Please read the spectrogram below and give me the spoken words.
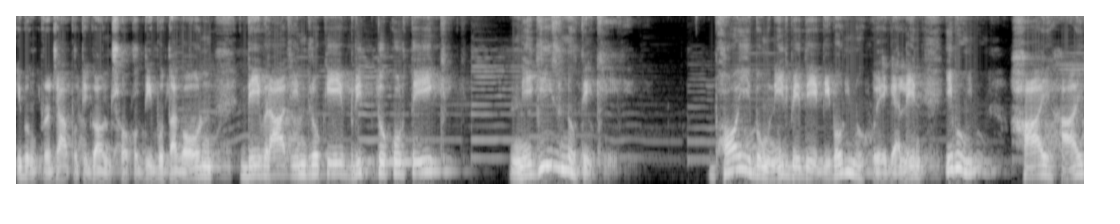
এবং প্রজাপতিগণ সহ দেবতাগণ দেবরাজ ইন্দ্রকে বৃত্ত কর্তৃক নিগীর্ণ দেখে ভয় এবং নির্বেদে বিবর্ণ হয়ে গেলেন এবং হায় হায়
